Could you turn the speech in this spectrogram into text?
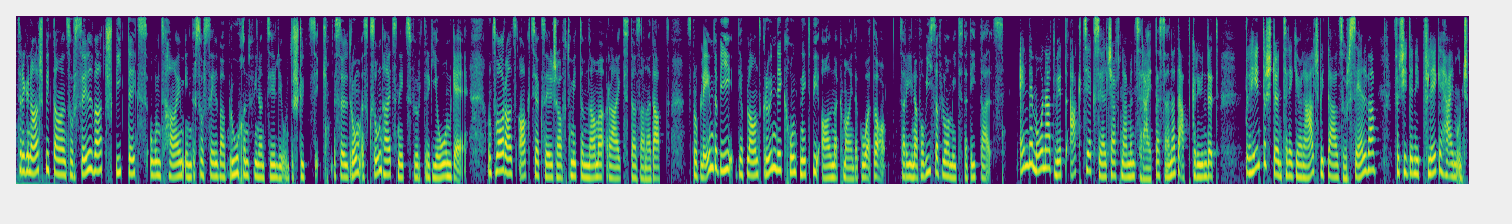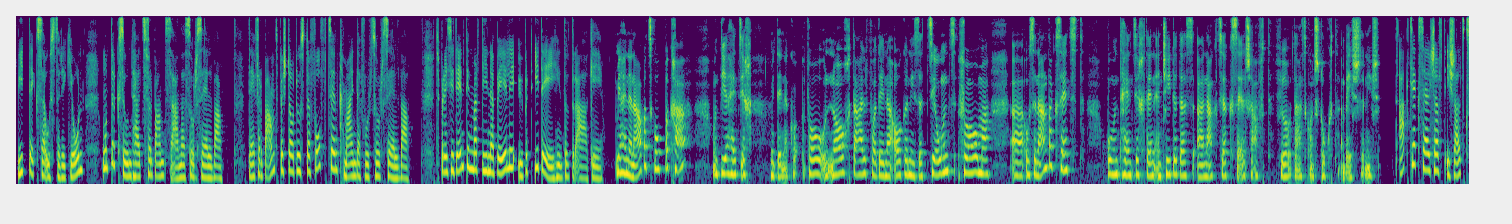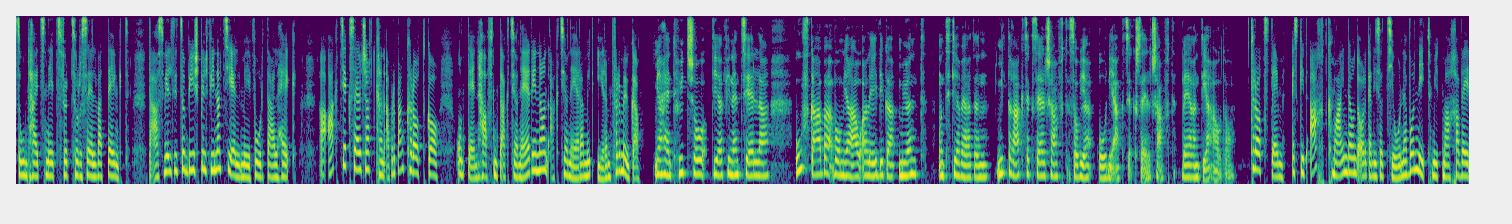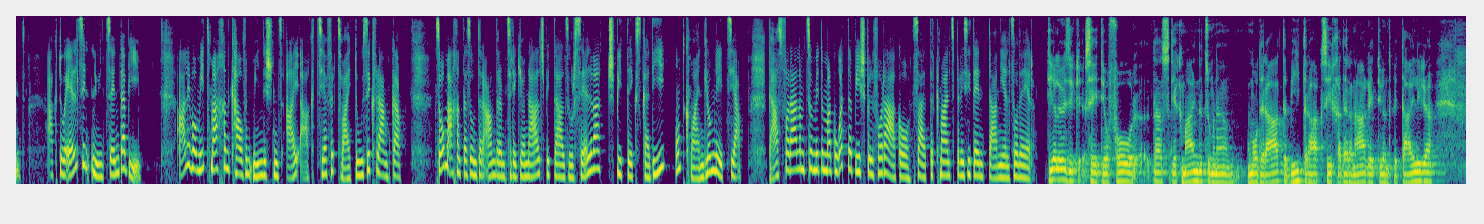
Das Regionalspital Surselva, die Spitex und Heim in der Surselva brauchen finanzielle Unterstützung. Es soll darum ein Gesundheitsnetz für die Region geben. Und zwar als Aktiengesellschaft mit dem Namen Reit da Sanadat. Das Problem dabei, die geplante Gründung kommt nicht bei allen Gemeinden gut an. Zarina von Wissaflur mit den Details. Ende Monat wird die Aktiengesellschaft namens Reiter Sanadat gegründet. Dahinter stehen das Regionalspital Surselva, verschiedene Pflegeheime und Spitexen aus der Region und der Gesundheitsverband Sana Surselva. Der Verband besteht aus den 15 Gemeinden von Surselva. Die Präsidentin Martina Behli über die Idee hinter der AG. Wir hatten eine Arbeitsgruppe und die hat sich mit den Vor- und Nachteilen von diesen Organisationsformen äh, auseinandergesetzt und haben sich dann entschieden, dass eine Aktiengesellschaft für das Konstrukt am besten ist. Die Aktiengesellschaft ist als Gesundheitsnetz für zur selber denkt. Das will sie zum Beispiel finanziell mehr Vorteil haben. Eine Aktiengesellschaft kann aber bankrott gehen und dann haften die Aktionärinnen und Aktionäre mit ihrem Vermögen. Wir haben heute schon die finanziellen Aufgaben, die wir auch erledigen müssen und die werden mit der Aktiengesellschaft sowie ohne Aktiengesellschaft wären die auch da. Trotzdem, es gibt acht Gemeinden und Organisationen, die nicht mitmachen wollen. Aktuell sind 19 dabei. Alle, die mitmachen, kaufen mindestens eine Aktie für 2000 Franken. So machen das unter anderem das Regionalspital Surselva, die Spitex Gadi und die Gemeinde Lumnezia. Das vor allem zu mit einem guten Beispiel vorangehen, sagt der Gemeindepräsident Daniel Soler. Die Lösung sieht ja vor, dass die Gemeinden zu einem moderaten Beitrag sich an dieser AG beteiligen.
